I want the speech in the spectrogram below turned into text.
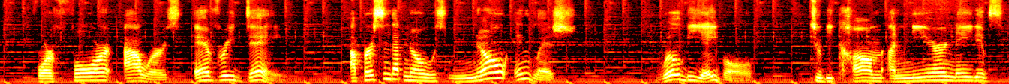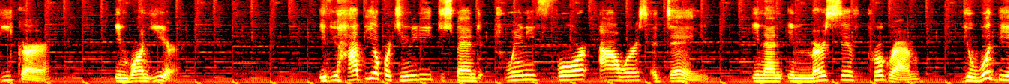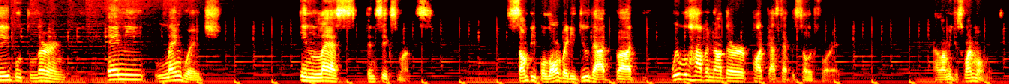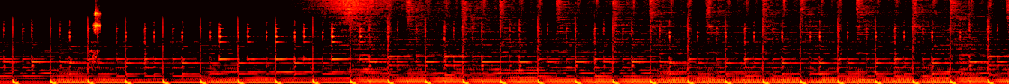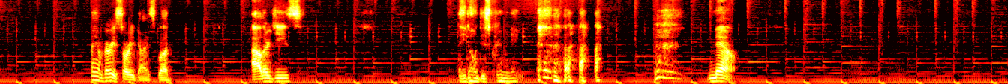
for four hours every day, a person that knows no English will be able to become a near native speaker in one year. If you had the opportunity to spend 24 hours a day in an immersive program you would be able to learn any language in less than six months. Some people already do that, but we will have another podcast episode for it. Allow me just one moment. I am very sorry, guys, but allergies, they don't discriminate. now,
